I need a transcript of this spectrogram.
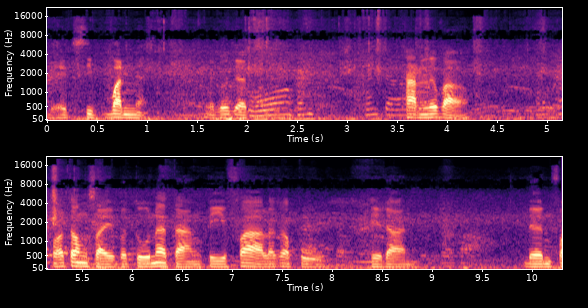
เดี๋ยวอีกสิบวันเนี่ยไม่รู้จะทันหรือเปล่า เพราะต้องใส่ประตูหน้าต่างตีฝ้าแล้วก็ปูเพดาน เดินไฟ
